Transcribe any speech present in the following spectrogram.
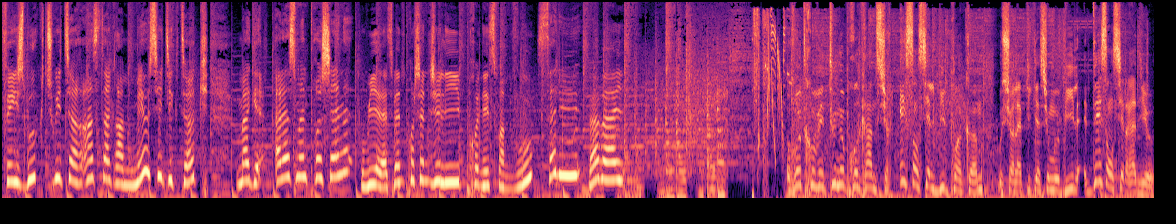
Facebook, Twitter, Instagram, mais aussi TikTok. Mag, à la semaine prochaine. Oui, à la semaine prochaine Julie. Prenez soin de vous. Salut, bye bye. Retrouvez tous nos programmes sur essentielbill.com ou sur l'application mobile d'Essentiel Radio.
